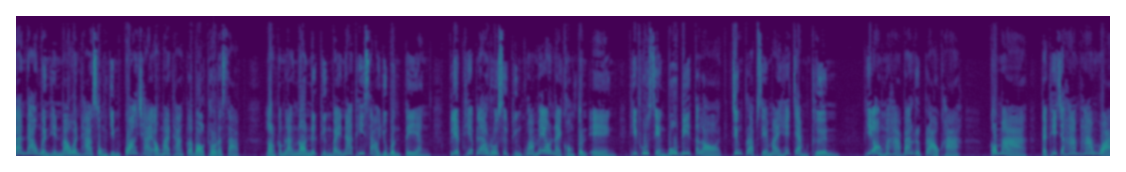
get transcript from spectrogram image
ลานดาวเหมือนเห็นมาวันทาส่งยิ้มกว้างฉายออกมาทางกระบอกโทรศัพท์ หล่อนกำลังนอนนึกถึงใบหน้าพี่สาวอยู่บนเตียง เปรียบเทียบแล้วรู้สึกถึงความไม่เอาไหนของตนเอง ที่พูดเสียงบูบี้ตลอด จึงปรับเสียใหม่ให้แจ่มขึ้น พี่อ่องมาหาบ้างหรือเปล่าคะ ก็มา แต่พี่จะห้ามห้ามไว้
